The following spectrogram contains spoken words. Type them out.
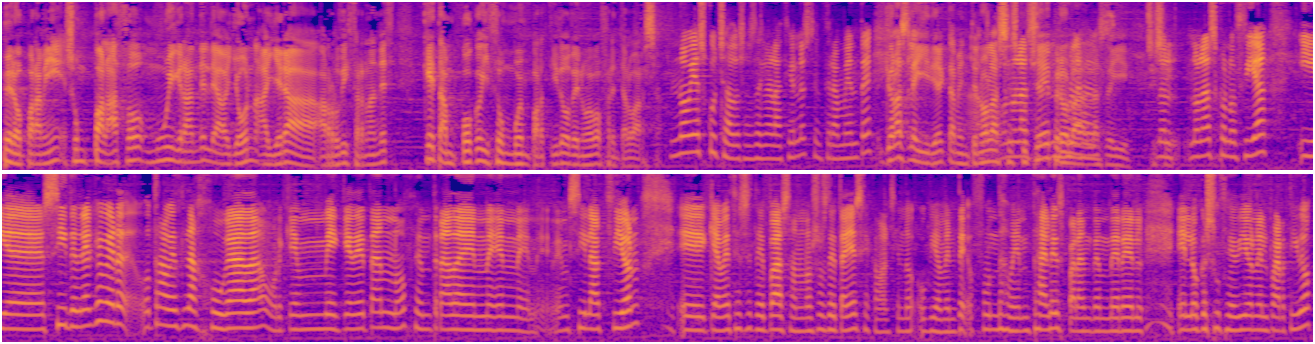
pero para mí es un palazo muy grande el de Ayón ayer a, a Rudy Fernández, que tampoco hizo un buen partido de nuevo frente al Barça. No había escuchado esas declaraciones, sinceramente. Yo las leí directamente, no Ah, las no escuché, las- pero no la- las- las, leí. Sí, no, sí. no las conocía y eh, sí, tendría que ver otra vez la jugada porque me quedé tan ¿no? centrada en, en- en- en sí la acción eh, que a veces se te pasan ¿no? esos detalles que acaban siendo obviamente fundamentales para entender el, el lo que sucedió en el partido,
